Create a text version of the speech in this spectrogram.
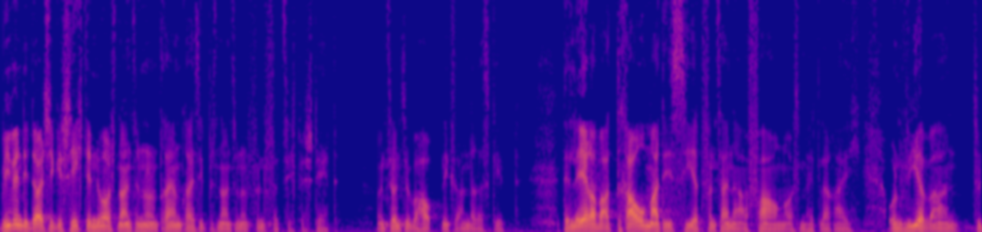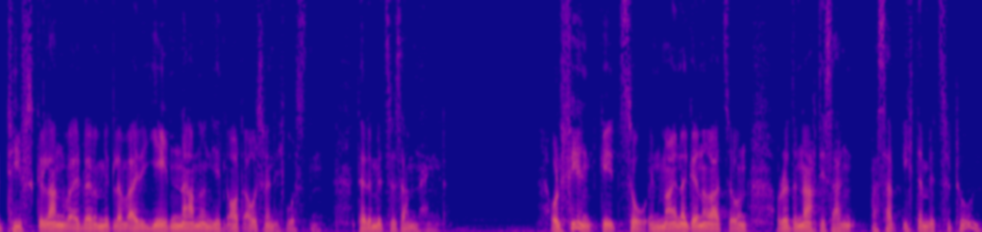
Wie wenn die deutsche Geschichte nur aus 1933 bis 1945 besteht und sonst überhaupt nichts anderes gibt. Der Lehrer war traumatisiert von seiner Erfahrung aus dem Hitlerreich. Und wir waren zutiefst gelangweilt, weil wir mittlerweile jeden Namen und jeden Ort auswendig wussten, der damit zusammenhängt. Und vielen geht es so, in meiner Generation oder danach, die sagen, was habe ich damit zu tun?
